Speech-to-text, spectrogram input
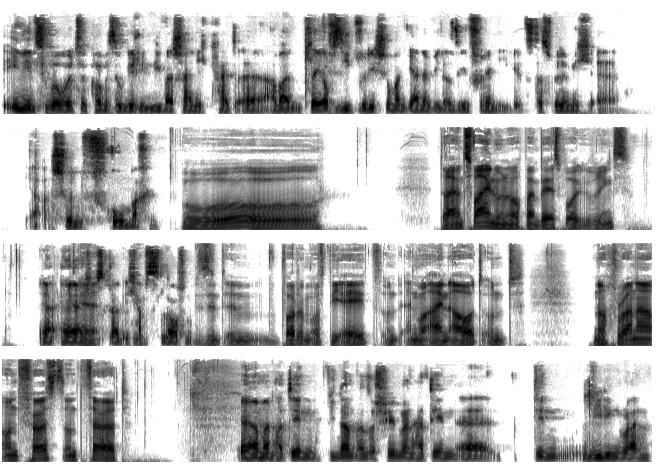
in den Super Bowl zu kommen, ist so gering die Wahrscheinlichkeit. Äh, aber ein Playoff-Sieg würde ich schon mal gerne wiedersehen von den Eagles. Das würde mich äh, ja schon froh machen. Oh. 3 und 2 nur noch beim Baseball übrigens. Ja, ja, ich äh, hab's gerade, ich hab's laufen. Wir sind im Bottom of the Eighth und nur ein Out und noch Runner und First und Third. Ja, man hat den, wie nennt man so schön, man hat den, äh, den Leading Run.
